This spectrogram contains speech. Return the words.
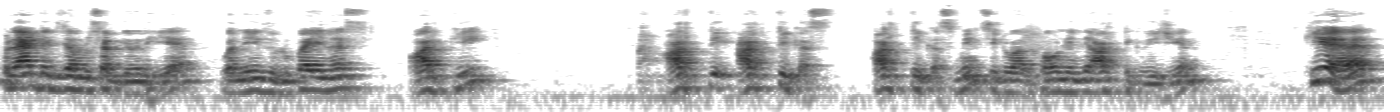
plant examples are given here. One is Lupinus arcticus. Arcticus means it was found in the Arctic region. Here,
